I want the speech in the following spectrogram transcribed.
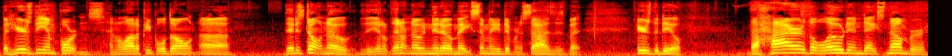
but here's the importance and a lot of people don't uh, they just don't know they don't, they don't know nitto makes so many different sizes but here's the deal the higher the load index number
